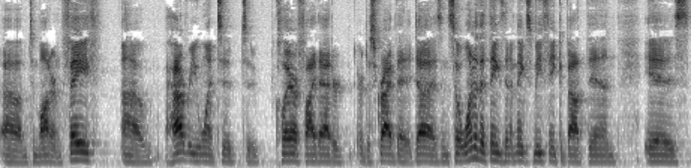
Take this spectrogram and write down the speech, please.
um, to modern faith. Uh, however you want to to clarify that or or describe that, it does. And so one of the things that it makes me think about then is.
